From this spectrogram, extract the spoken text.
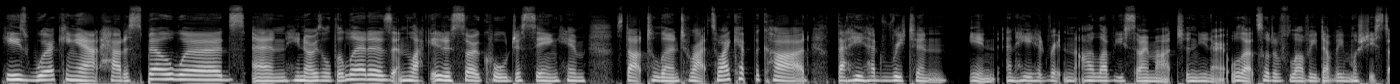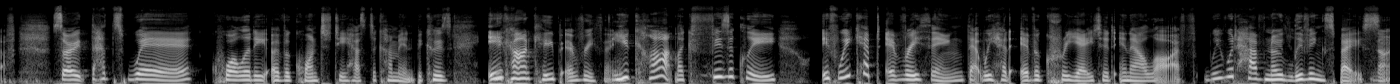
he's working out how to spell words and he knows all the letters. And like, it is so cool just seeing him start to learn to write. So, I kept the card that he had written in and he had written i love you so much and you know all that sort of lovey-dovey mushy stuff so that's where quality over quantity has to come in because You can't keep everything. you can't like physically if we kept everything that we had ever created in our life, we would have no living space. No.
